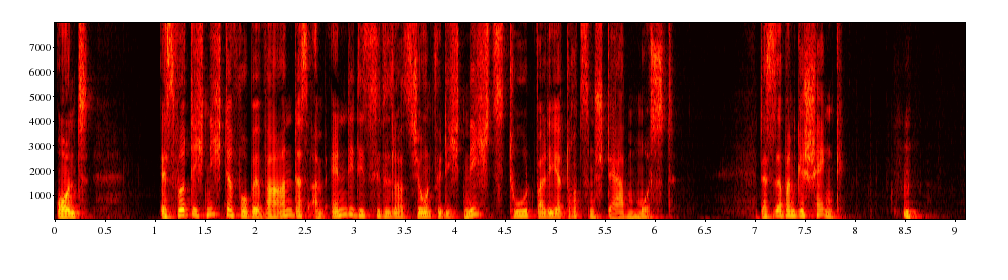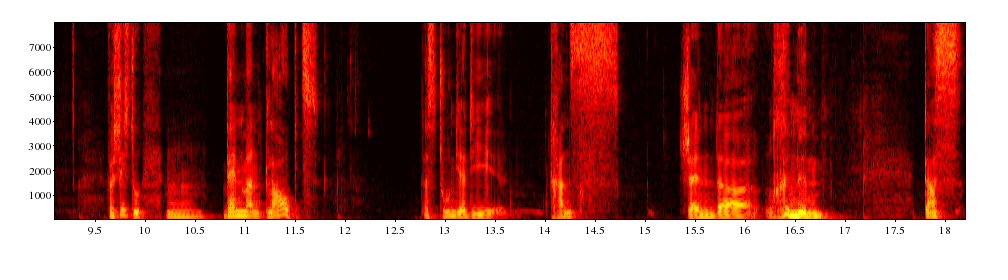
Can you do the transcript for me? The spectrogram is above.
Und es wird dich nicht davor bewahren, dass am Ende die Zivilisation für dich nichts tut, weil du ja trotzdem sterben musst. Das ist aber ein Geschenk. Hm. Verstehst du? Mhm. Wenn man glaubt, das tun ja die Transgenderinnen, dass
